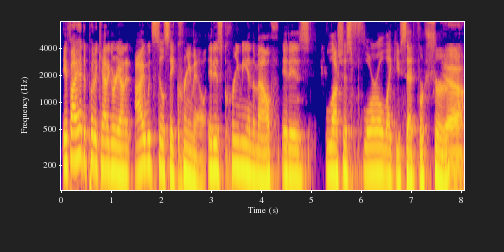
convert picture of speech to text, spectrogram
If I had to put a category on it, I would still say cream ale. It is creamy in the mouth. It is luscious, floral, like you said for sure. Yeah.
